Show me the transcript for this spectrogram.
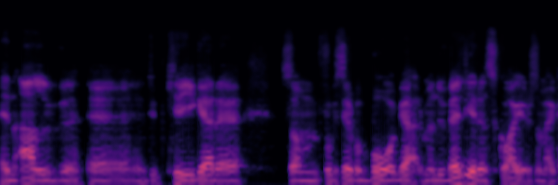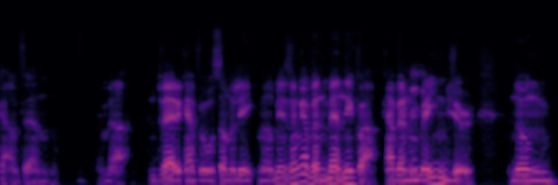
en alv, eh, typ krigare som fokuserar på bågar, men du väljer en squire som är kanske en, jag menar, en dvärg kanske osannolik, men åtminstone kanske en människa, kanske en Mm. ranger, en ung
